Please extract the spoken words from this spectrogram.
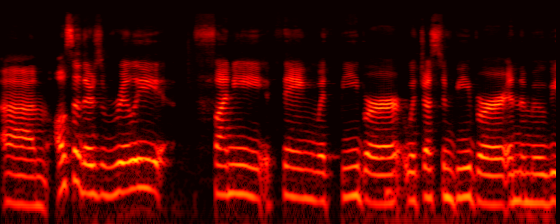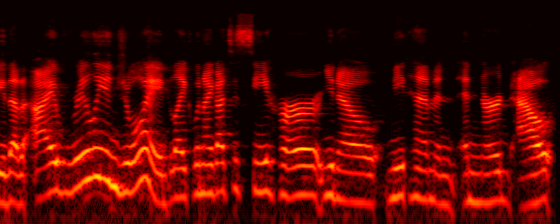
Um, also there's a really funny thing with bieber with justin bieber in the movie that i really enjoyed. Like when i got to see her you know meet him and, and nerd out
